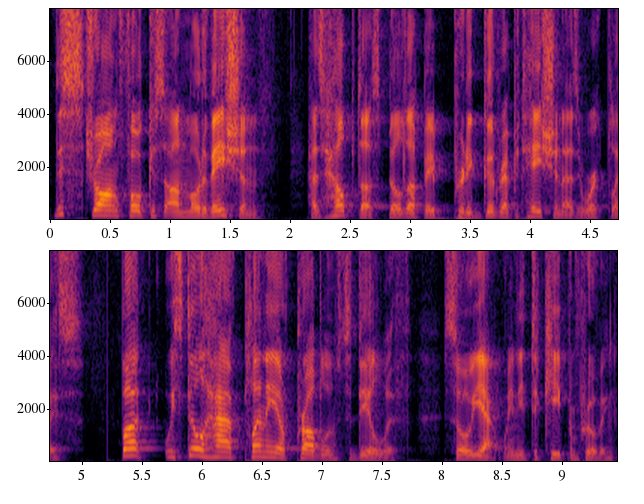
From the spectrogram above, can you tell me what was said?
This strong focus on motivation has helped us build up a pretty good reputation as a workplace. But we still have plenty of problems to deal with, so yeah, we need to keep improving.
